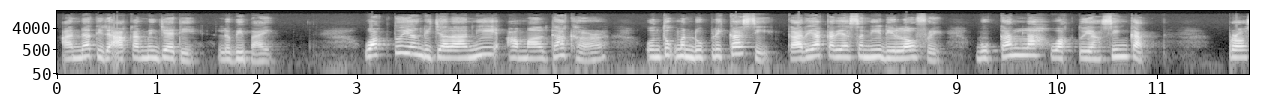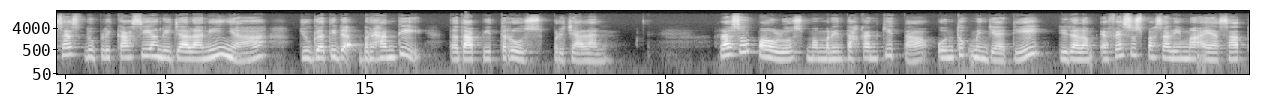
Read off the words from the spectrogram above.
Anda tidak akan menjadi lebih baik. Waktu yang dijalani Amal Daker untuk menduplikasi karya-karya seni di Louvre bukanlah waktu yang singkat. Proses duplikasi yang dijalaninya juga tidak berhenti, tetapi terus berjalan. Rasul Paulus memerintahkan kita untuk menjadi di dalam Efesus pasal 5 ayat 1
